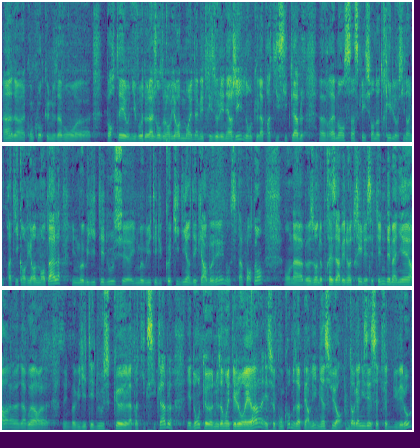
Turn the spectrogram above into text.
hein, d'un concours que nous avons porté au niveau de l'agence de l'environnement et de la maîtrise de l'énergie. Donc la pratique cyclable vraiment s'inscrit sur notre île aussi dans une pratique environnementale, une mobilité douce, une mobilité du quotidien décarboné. Donc c'est important. On a besoin de préserver notre île et c'était une des manières euh, d'avoir euh, une mobilité douce que la pratique cyclable. Et donc euh, nous avons été lauréats et ce concours nous a permis bien sûr d'organiser cette fête du vélo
